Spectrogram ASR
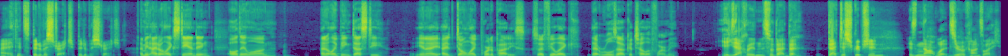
I, think it's a bit of a stretch, A bit of a stretch. I mean, I don't like standing all day long. I don't like being dusty. And I, I don't like porta potties. So I feel like that rules out Coachella for me. Exactly. And so that that that description is not what XeroCon's like.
